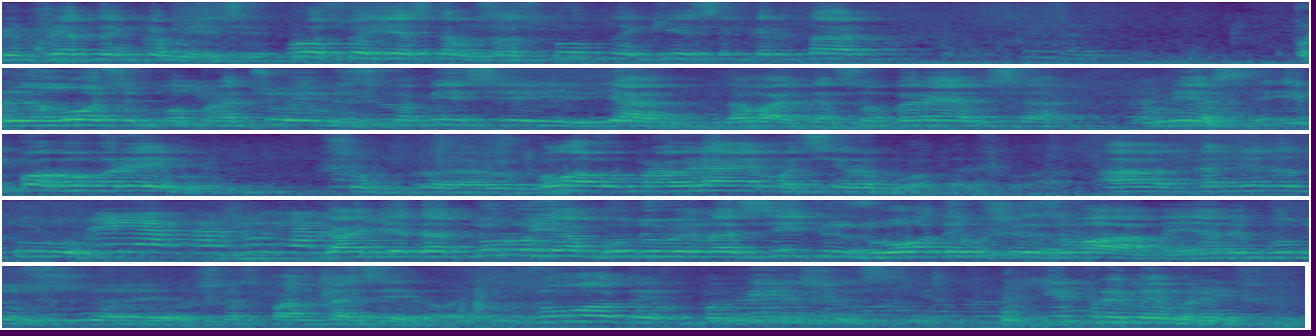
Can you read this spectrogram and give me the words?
бюджетної комісії. Просто є там заступник, є секретар. Приголосимо, попрацюємо з комісією. Я, давайте соберемося в місті і поговоримо. щоб е, була управляємость і робота йшла. А кандидатуру, кандидатуру я буду виносити, узгодивши з вами. Я не буду е, щось фантазувати. Узгодимо по більшості і приймемо рішення.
